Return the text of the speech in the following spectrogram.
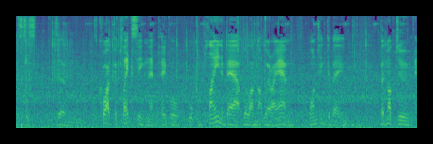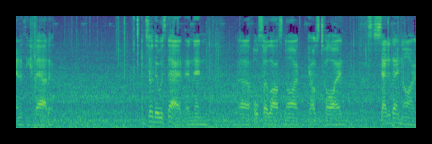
It's just um, quite perplexing that people will complain about, well, I'm not where I am wanting to be, but not do anything about it. And so there was that. And then uh, also last night, I was tired. It's a Saturday night.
